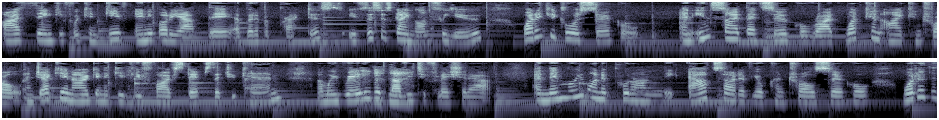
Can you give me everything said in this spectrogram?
i think if we can give anybody out there a bit of a practice if this is going on for you why don't you draw a circle and inside that circle, write what can I control? And Jackie and I are going to give you five steps that you can. And we really would love you to flesh it out. And then we want to put on the outside of your control circle what are the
